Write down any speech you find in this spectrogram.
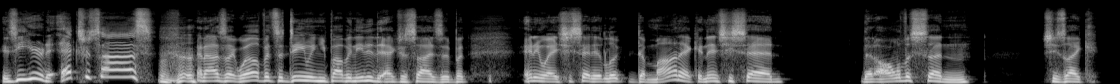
Is he here to exercise? and I was like, well, if it's a demon, you probably needed to exercise it. But anyway, she said it looked demonic. And then she said that all of a sudden, she's like,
